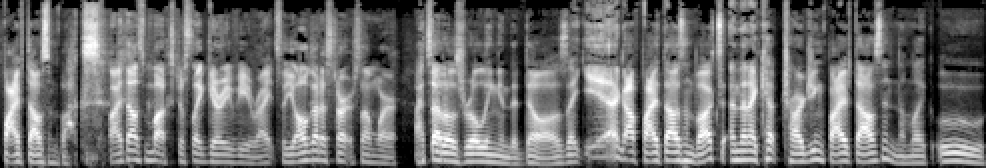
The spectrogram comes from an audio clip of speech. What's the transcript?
Five thousand bucks. Five thousand bucks, just like Gary Vee, right? So you all got to start somewhere. I so, thought I was rolling in the dough. I was like, "Yeah, I got five thousand bucks," and then I kept charging five thousand, and I'm like, "Ooh!"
